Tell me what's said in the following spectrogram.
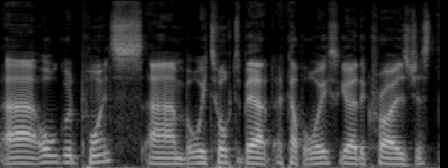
Uh, all good points. Um, but we talked about a couple of weeks ago the Crows just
